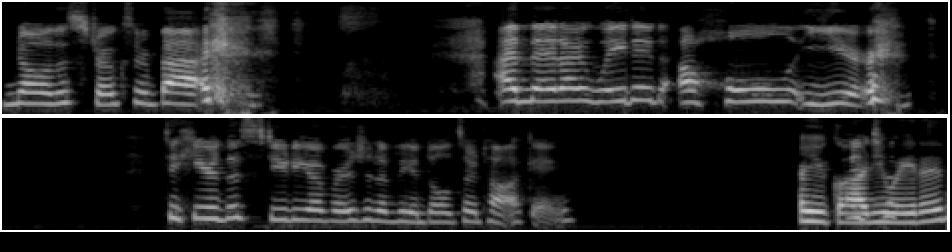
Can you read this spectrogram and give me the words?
"No, the strokes are back." and then I waited a whole year to hear the studio version of The Adults Are Talking. Are you glad you waited?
